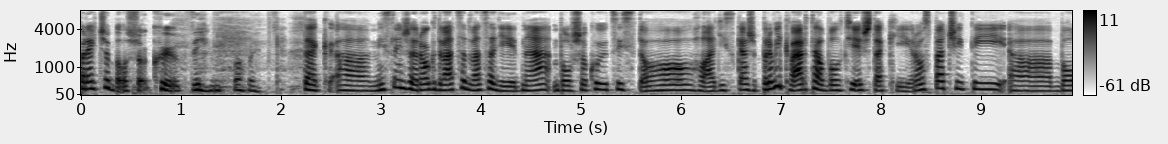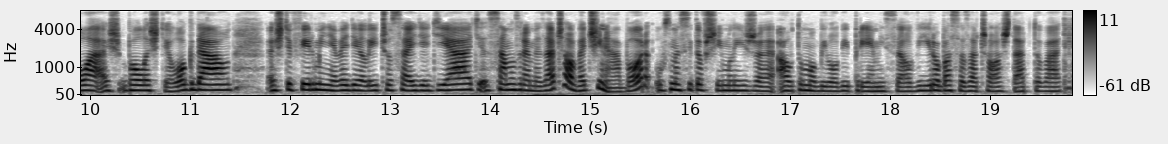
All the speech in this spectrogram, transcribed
prečo bol šokujúci? Povedz. Tak uh, myslím, že rok 2021 bol šokujúci z toho hľadiska, že prvý kvartál bol tiež taký rozpačitý, uh, bola bol ešte lockdown, ešte firmy nevedeli, čo sa ide diať. Samozrejme, začal väčší nábor, už sme si to všimli, že automobilový priemysel, výroba sa začala štartovať,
